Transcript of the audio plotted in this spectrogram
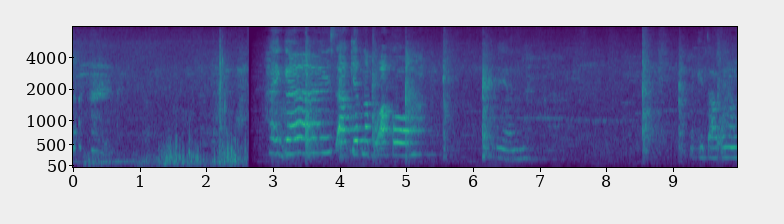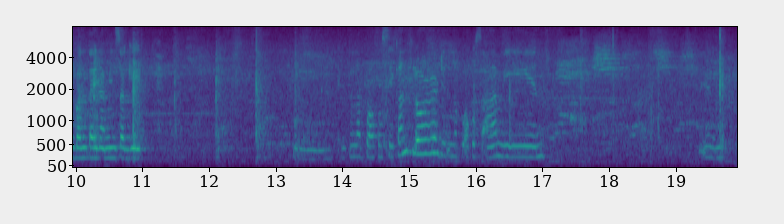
Hi guys! Akyat na po ako. Ayan. Nakita ako ng bantay namin sa gate. Dito na po ako sa second floor. Dito na po ako sa amin. Ayan. Hello!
